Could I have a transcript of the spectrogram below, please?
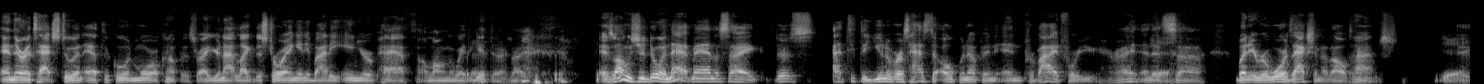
And they're attached to an ethical and moral compass, right? You're not like destroying anybody in your path along the way to get there. Right. as long as you're doing that, man, it's like there's I think the universe has to open up and, and provide for you, right? And yeah. it's uh, but it rewards action at all times. Yeah.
